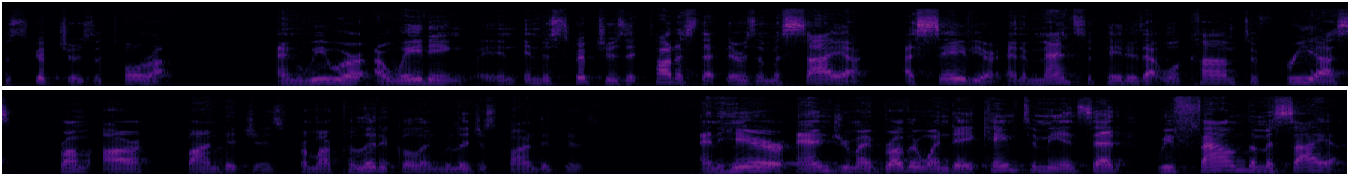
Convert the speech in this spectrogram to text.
the scriptures, the Torah. And we were awaiting, in, in the scriptures, it taught us that there is a Messiah, a Savior, an emancipator that will come to free us from our bondages, from our political and religious bondages. And here, Andrew, my brother, one day came to me and said, We've found the Messiah.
